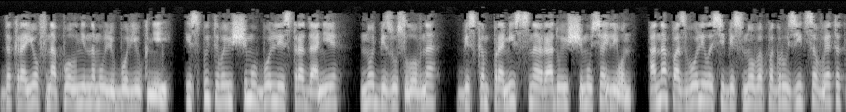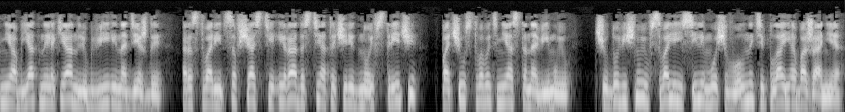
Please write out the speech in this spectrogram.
до краев наполненному любовью к ней, испытывающему боль и страдания, но безусловно, бескомпромиссно радующемуся Элеон. Она позволила себе снова погрузиться в этот необъятный океан любви и надежды, раствориться в счастье и радости от очередной встречи, почувствовать неостановимую, чудовищную в своей силе мощь волны тепла и обожания,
